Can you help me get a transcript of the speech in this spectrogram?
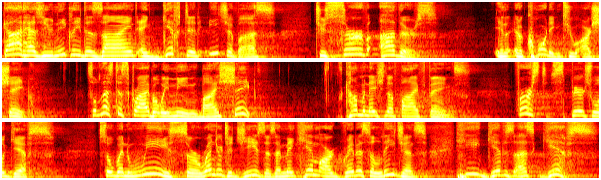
God has uniquely designed and gifted each of us to serve others in, according to our shape. So, let's describe what we mean by shape. It's a combination of five things. First, spiritual gifts. So when we surrender to Jesus and make him our greatest allegiance, he gives us gifts.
